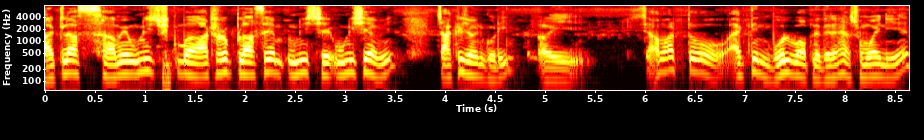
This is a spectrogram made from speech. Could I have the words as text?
আর ক্লাস আমি উনিশ আঠারো প্লাসে উনিশে উনিশে আমি চাকরি জয়েন করি, ওই আমার তো একদিন বলব আপনাদের হ্যাঁ সময় নিয়ে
